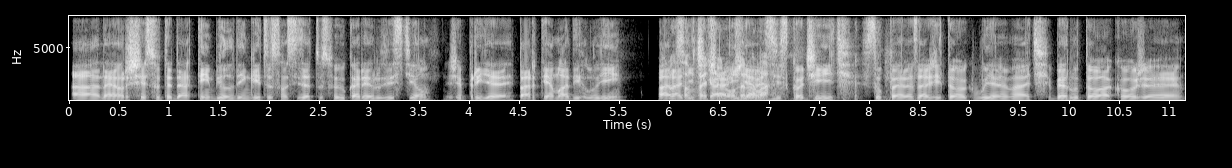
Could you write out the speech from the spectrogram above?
a najhoršie sú teda team buildingy, to som si za tú svoju kariéru zistil, že príde partia mladých ľudí, paradička, ideme si skočiť, super zažitok budeme mať, berú to ako, že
